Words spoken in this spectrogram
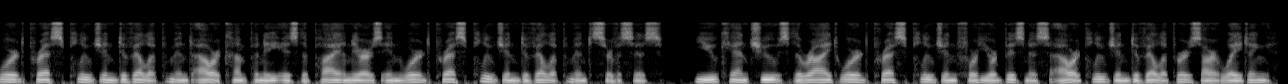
WordPress plugin development Our company is the pioneers in WordPress plugin development services. You can choose the right WordPress plugin for your business. Our plugin developers are waiting.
